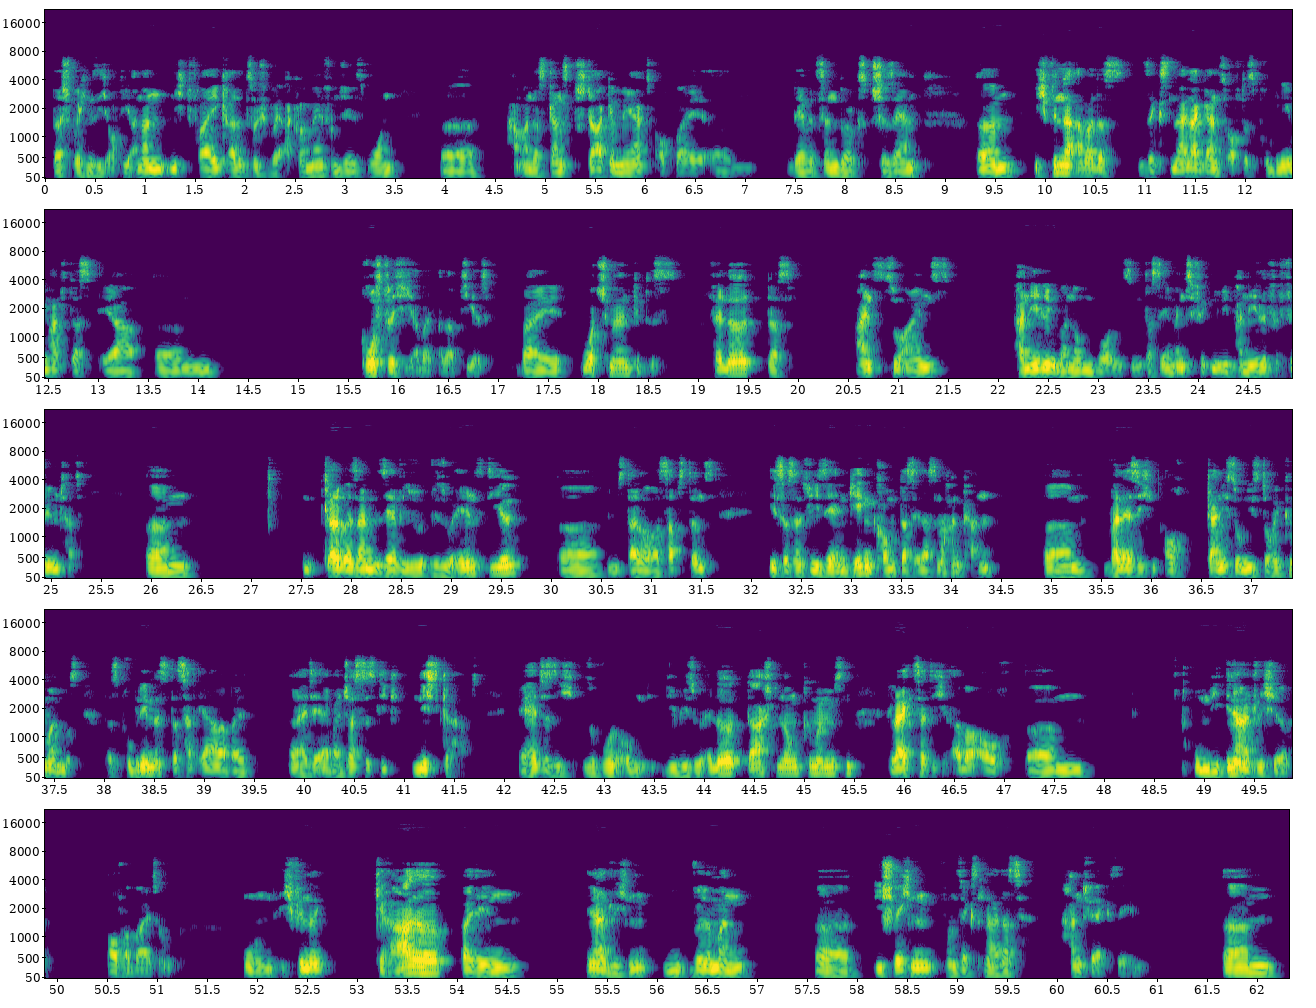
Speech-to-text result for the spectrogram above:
da sprechen sich auch die anderen nicht frei, gerade zum Beispiel bei Aquaman von James Wan, äh, hat man das ganz stark gemerkt, auch bei ähm, David Sandbergs Shazam. Ähm, ich finde aber, dass Zack Snyder ganz oft das Problem hat, dass er ähm, großflächig adaptiert. Bei Watchmen gibt es Fälle, dass eins zu eins Paneele übernommen worden sind, dass er im Endeffekt nur die Paneele verfilmt hat. Ähm, gerade bei seinem sehr visuellen Stil, äh, dem Style over Substance, ist das natürlich sehr entgegenkommt, dass er das machen kann, ähm, weil er sich auch gar nicht so um die Story kümmern muss. Das Problem ist, das hat er aber bei, äh, hätte er bei Justice League nicht gehabt. Er hätte sich sowohl um die visuelle Darstellung kümmern müssen, gleichzeitig aber auch ähm, um die inhaltliche Aufarbeitung. Und ich finde, gerade bei den inhaltlichen würde man äh, die Schwächen von Zack Snyders Handwerk sehen. Ähm,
